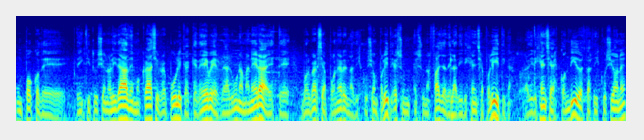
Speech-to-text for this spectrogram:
un poco de, institucionalidad, democracia y república que debe de alguna manera este, volverse a poner en la discusión política. Es, es una falla de la dirigencia política. La dirigencia ha escondido estas discusiones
